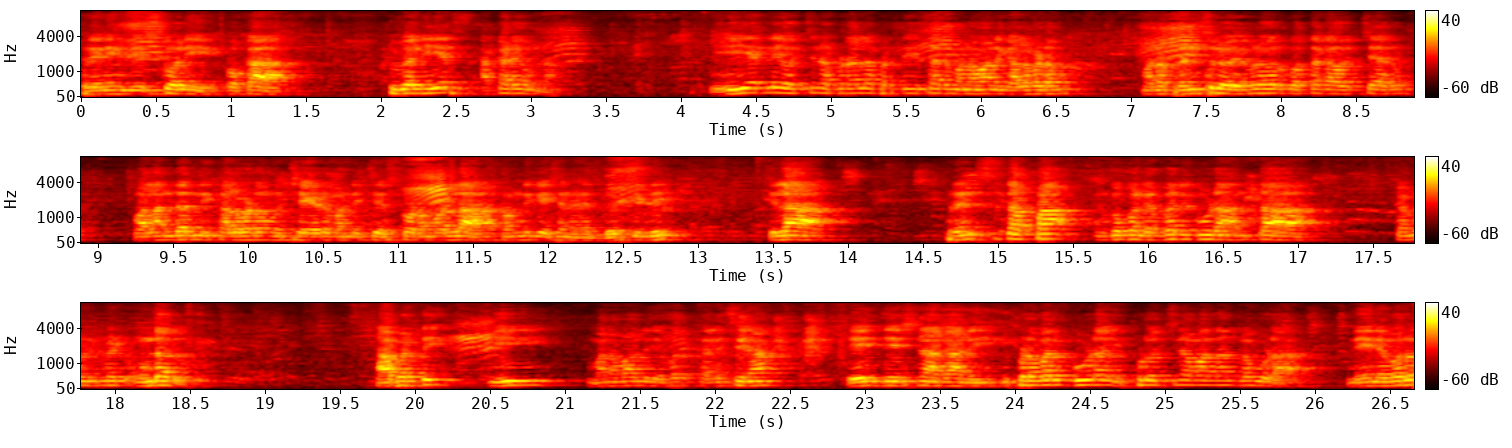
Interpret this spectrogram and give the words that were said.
ట్రైనింగ్ తీసుకొని ఒక ట్వెల్వ్ ఇయర్స్ అక్కడే ఉన్నాం. ఇయర్లీ వచ్చినప్పుడల్లా ప్రతిసారి మన వాళ్ళని కలవడం మన ఫ్రెండ్స్లో ఎవరెవరు కొత్తగా వచ్చారు వాళ్ళందరినీ కలవడం చేయడం అన్ని చేసుకోవడం వల్ల కమ్యూనికేషన్ అనేది దొరికింది. ఇలా ఫ్రెండ్స్ తప్ప ఇంకొకరు ఎవరికి కూడా అంత కమిట్మెంట్ ఉండదు కాబట్టి ఈ మన వాళ్ళు ఎవరు కలిసినా ఏం చేసినా కానీ ఇప్పటి వరకు కూడా ఇప్పుడు వచ్చిన వాళ్ళ దాంట్లో కూడా నేనెవరో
